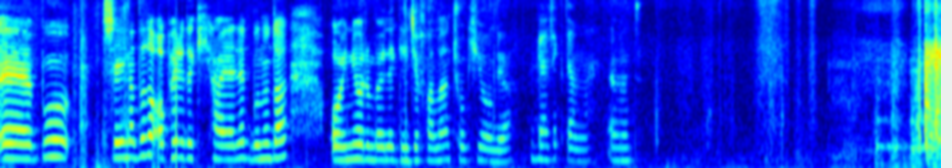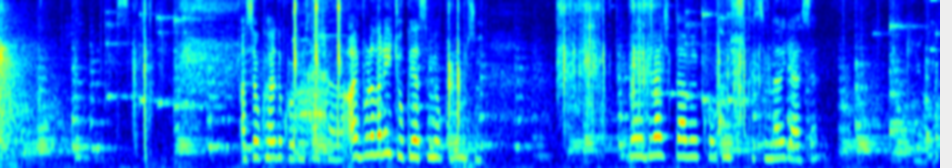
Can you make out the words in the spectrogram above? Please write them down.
e, bu şeyin adı da operadaki hikayeler. Bunu da oynuyorum böyle gece falan. Çok iyi oluyor. Gerçekten mi? Evet. Aslında bu kadar da değil şu anda. Ay buralara hiç okuyasım yok biliyor musun? Böyle birazcık daha böyle korkunç kısımları gelse. Çok iyi olur.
